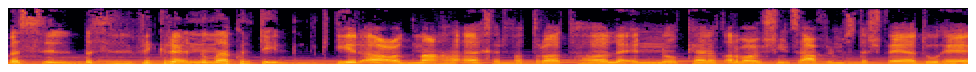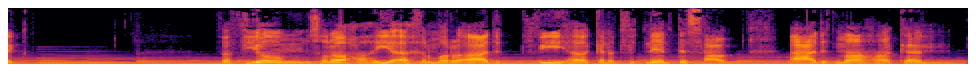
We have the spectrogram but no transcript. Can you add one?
بس بس الفكرة إنه ما كنت كتير أقعد معها آخر فتراتها لأنه كانت 24 ساعة في المستشفيات وهيك. ففي يوم صراحة هي آخر مرة قعدت فيها كانت في 2 تسعة. قعدت معها كان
